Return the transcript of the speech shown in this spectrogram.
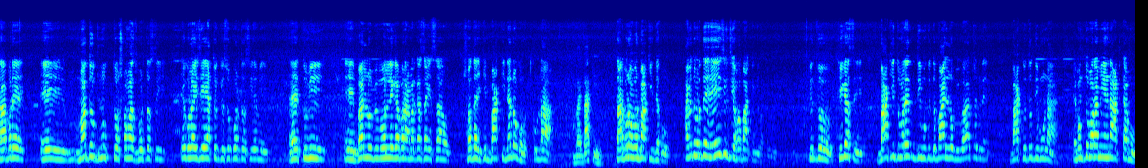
তারপরে এই মাদক মুক্ত সমাজ গড়তেছি এগুলাই যে এত কিছু করতেছি আমি। তুমি এই বাল্য বিবাহ লেগে আবার আমার কাছে চাও সদাই কি বাকি না নগদ কোনটা? ভাই বাকি? তারপর আবার বাকি দেখো। আমি তোমার দেখে এই চিনছি হ বাকি নিবা কিন্তু ঠিক আছে বাকি তোমার দিব কিন্তু বাল্য বিবাহের জন্য। বাকি তো দিব না। এবং তোমার আমি এখানে আটকামু।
